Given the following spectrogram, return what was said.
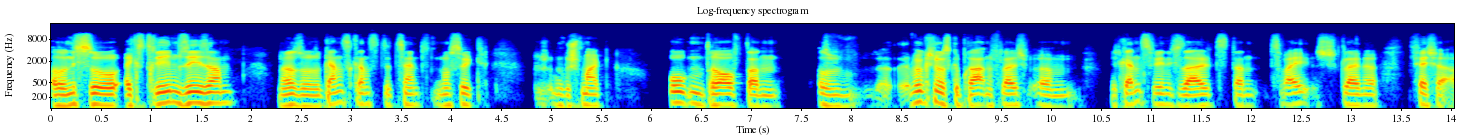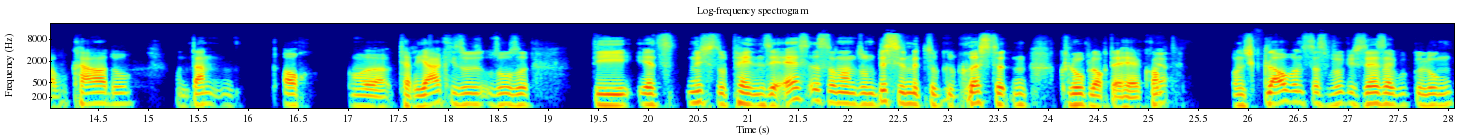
also nicht so extrem Sesam, ne, so ganz, ganz dezent, nussig im Geschmack. Obendrauf dann, also äh, wirklich nur das gebratene Fleisch ähm, mit ganz wenig Salz, dann zwei kleine Fächer Avocado und dann auch äh, Teriyaki-Soße, die jetzt nicht so pain in the ass ist, sondern so ein bisschen mit so gerösteten Knoblauch daherkommt. Ja. Und ich glaube, uns das wirklich sehr, sehr gut gelungen.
